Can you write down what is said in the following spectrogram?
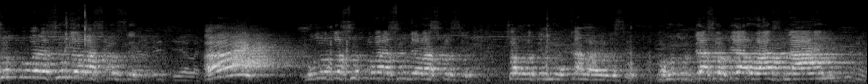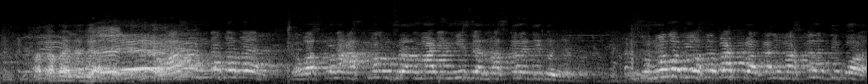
শুক্রবারে সুদে বাস করছে! হুজুর তো শুক্রবারে সুদে বাস করছে সভাপতির মুখ কালা হয়ে গেছে। হুজুর দেশ কি আর ওয়াজ নাই। কথা পাই না ওয়াজ কোনটা করবেন? ওয়াজ কোন আসমান উঠার মাটির নিচের মাঝখানে দিক হয়ে যাবে। কিছু মগবি আছে বাটপার খালি মাঝখানের দিক হয়।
